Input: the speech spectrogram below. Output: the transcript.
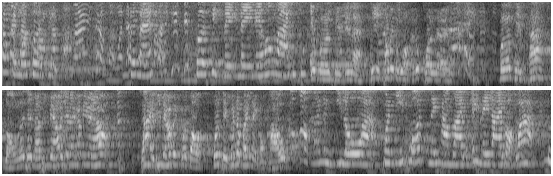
ต้องเป็นรถเบอร์สิบ ไม่เธอบอกว่านั่นใช่ไหมเบอร์สิบในในในห้องไลน์ทุกๆไอ้เบอร์สิบนี่แหละที่เขาเป็นห่วงกับทุกคนเลย ใช่เบอร์สิบคะหลงแล้วใช่ไหมพี่แมวใช่ไหมครับพี่แมวใช่พี่แมวเป็นคนบอกเบอร์สิบไม่ต้องไปไหนของเขา เขาออกมาหนึ่งกิโลอะคนนี้โพสต์ในไทม์ไลน์เอ้ยในไลน์บอกว่าหนู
